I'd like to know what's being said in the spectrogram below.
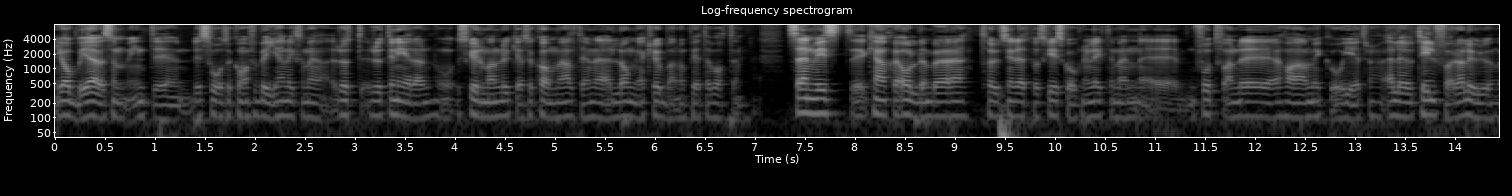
en jobbig jävel som inte, det är svårt att komma förbi. Han liksom är rut- rutinerad och skulle man lyckas så kommer alltid den där långa klubban och petar bort den. Sen visst, kanske åldern börjar ta ut sin rätt på skridskoåkning lite men eh, fortfarande har han mycket att ge tror jag. Eller tillföra Luleå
